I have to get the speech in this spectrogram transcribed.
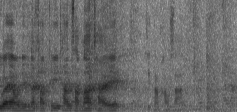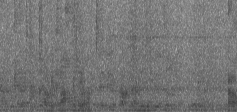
URL หนึ่งนะครับที่ท่านสามารถใช้ติดตามข่าวสารคอมมิตวะไม่ใช่เหรออ้าว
